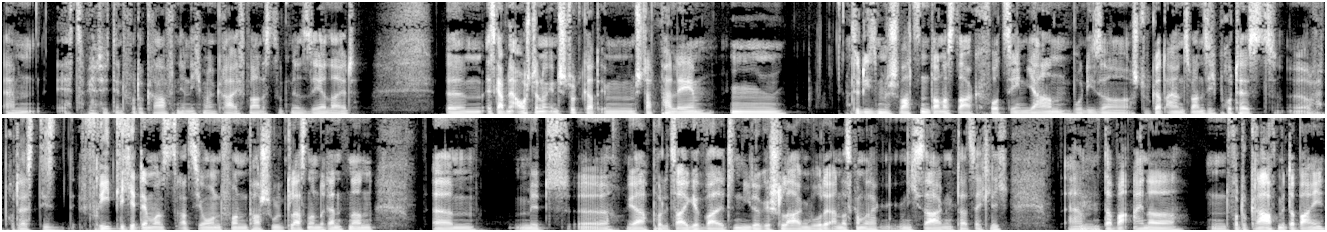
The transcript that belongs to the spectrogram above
Ähm, jetzt habe ich natürlich den Fotografen hier nicht mal greifbar, das tut mir sehr leid. Ähm, es gab eine Ausstellung in Stuttgart im Stadtpalais mh, mm, zu diesem schwarzen Donnerstag vor zehn Jahren, wo dieser Stuttgart 21 Protest, äh, Protest, diese friedliche Demonstration von ein paar Schulklassen und Rentnern ähm, mit äh, ja, Polizeigewalt niedergeschlagen wurde. Anders kann man nicht sagen tatsächlich. Ähm, mhm. Da war einer ein Fotograf mit dabei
